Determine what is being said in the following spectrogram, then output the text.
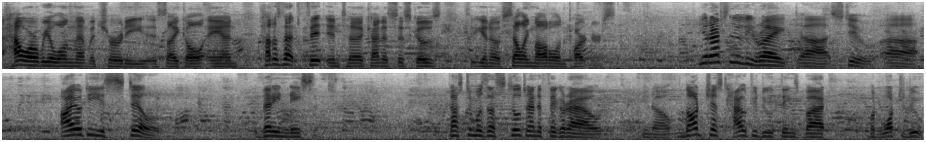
How are we along that maturity cycle, and how does that fit into kind of Cisco's, you know, selling model and partners? You're absolutely right, uh, Stu. Uh, IoT is still very nascent customers are still trying to figure out, you know, not just how to do things, but, but what to do.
